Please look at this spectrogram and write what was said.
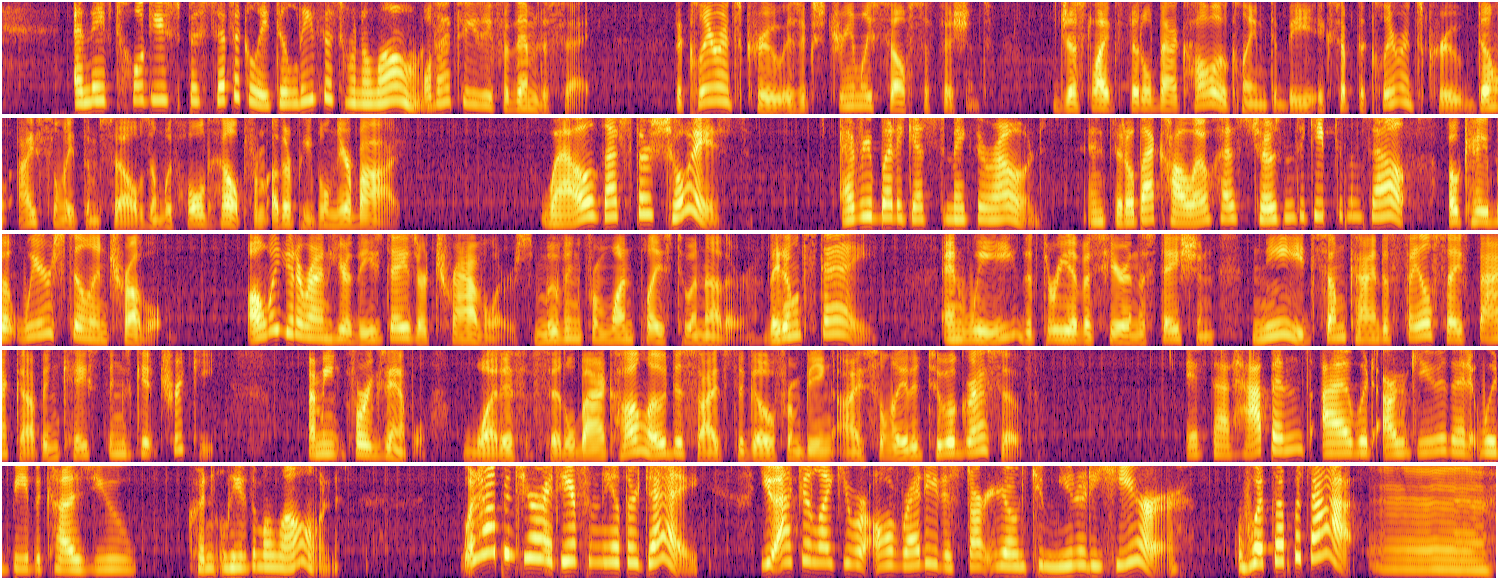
And they've told you specifically to leave this one alone. Well, that's easy for them to say. The clearance crew is extremely self sufficient just like Fiddleback Hollow claimed to be, except the clearance crew don't isolate themselves and withhold help from other people nearby. Well, that's their choice. Everybody gets to make their own, and Fiddleback Hollow has chosen to keep to themselves. Okay, but we're still in trouble. All we get around here these days are travelers, moving from one place to another. They don't stay. And we, the three of us here in the station, need some kind of failsafe backup in case things get tricky. I mean, for example, what if Fiddleback Hollow decides to go from being isolated to aggressive? If that happens, I would argue that it would be because you couldn't leave them alone. What happened to your idea from the other day? You acted like you were all ready to start your own community here. What's up with that? Eh,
